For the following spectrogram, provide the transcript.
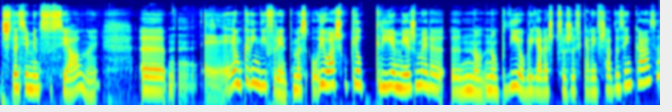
distanciamento social, não é? Uh, é um bocadinho diferente, mas eu acho que o que ele queria mesmo era uh, não, não podia obrigar as pessoas a ficarem fechadas em casa,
